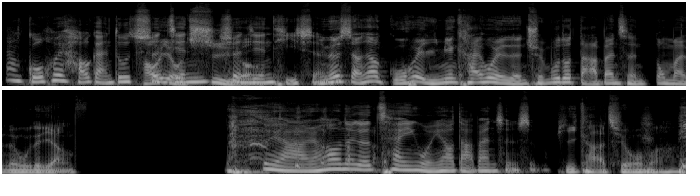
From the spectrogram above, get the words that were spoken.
这样国会好感度瞬间哦瞬间提升。你能想象国会里面开会的人全部都打扮成动漫人物的样子？对啊，然后那个蔡英文要打扮成什么？皮卡丘吗？皮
